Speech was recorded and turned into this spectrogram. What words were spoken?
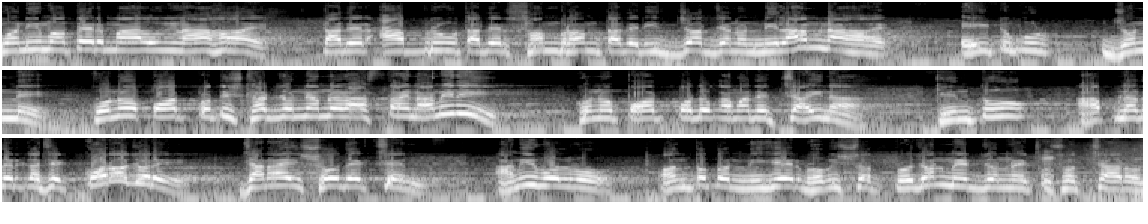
গণিমতের মাল না হয়, তাদের আব্রু, তাদের সম্ভ্রম, তাদের ইজ্জত যেন নিলাম না হয়, এইটুকুর জন্যে, কোনো পদ প্রতিষ্ঠার জন্য আমরা রাস্তায় নামিনি, কোনো পদ পদক আমাদের চাই না। কিন্তু আপনাদের কাছে করজোরে যারা এই শো দেখছেন, আমি বলব অন্তত নিজের ভবিষ্যৎ প্রজন্মের জন্য একটু সোচ্চারণ।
